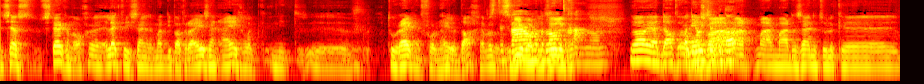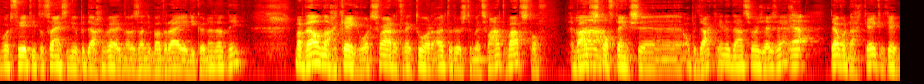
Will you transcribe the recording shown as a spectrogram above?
zelfs sterker nog, eh, elektrisch zijn ze, maar die batterijen zijn eigenlijk niet eh, toereikend voor een hele dag. Hè. Het Want is zwaar om wordt op het land te natuurlijk- gaan dan. Nou ja, dat ook zwaar, het dak? maar, maar, maar er zijn natuurlijk, eh, wordt 14 tot 15 uur per dag gewerkt. Nou, dat zijn die batterijen, die kunnen dat niet. Maar wel naar gekeken wordt, zware tractoren uit te rusten met zwaar waterstof. En Ah. waterstoftanks eh, op het dak, inderdaad, zoals jij zegt. Ja, Daar wordt naar gekeken. Kijk,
